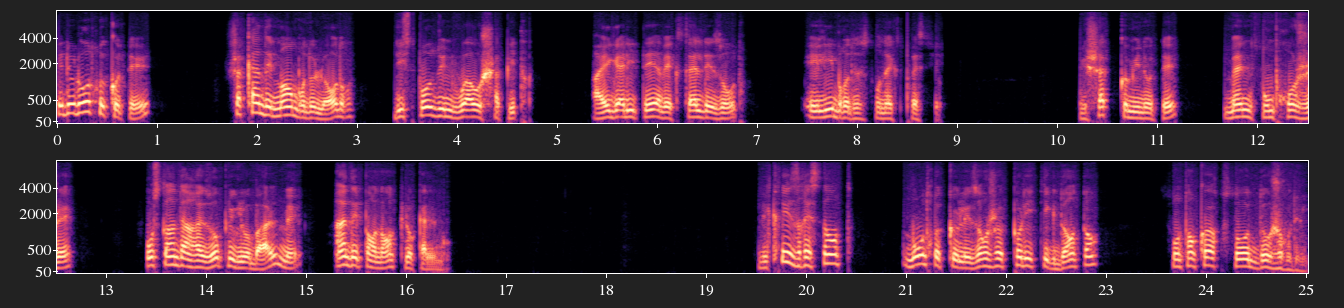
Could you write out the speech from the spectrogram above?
et de l'autre côté, chacun des membres de l'ordre dispose d'une voix au chapitre, à égalité avec celle des autres, et libre de son expression. Et chaque communauté mène son projet au sein d'un réseau plus global, mais indépendante localement. Les crises récentes montrent que les enjeux politiques d'antan sont encore ceux d'aujourd'hui.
